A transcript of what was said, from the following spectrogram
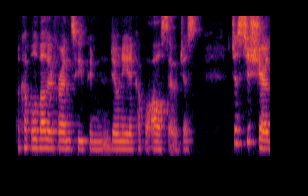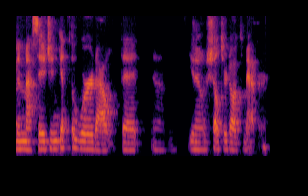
a couple of other friends who can donate a couple also, just just to share the message and get the word out that um, you know, shelter dogs matter.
